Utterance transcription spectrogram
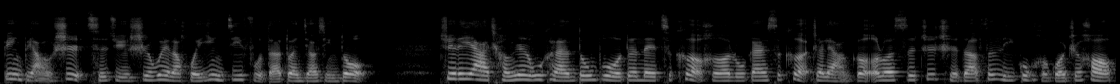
并表示此举是为了回应基辅的断交行动。叙利亚承认乌克兰东部顿内茨克和卢甘斯克这两个俄罗斯支持的分离共和国之后，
